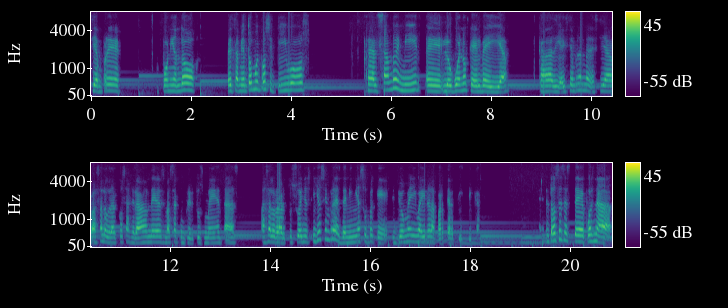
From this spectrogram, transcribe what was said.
siempre poniendo pensamientos muy positivos, realzando en mí eh, lo bueno que él veía cada día y siempre me decía, vas a lograr cosas grandes, vas a cumplir tus metas, vas a lograr tus sueños. Y yo siempre desde niña supe que yo me iba a ir a la parte artística. Entonces, este, pues nada,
